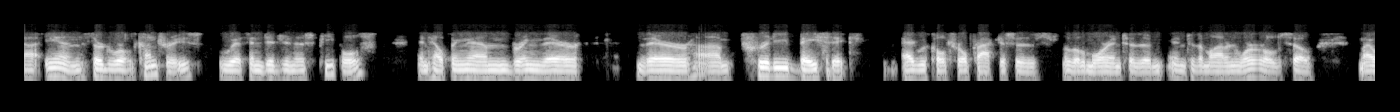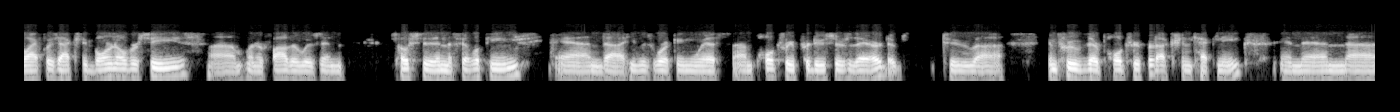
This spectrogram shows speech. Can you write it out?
uh, in third world countries with indigenous peoples and helping them bring their their um, pretty basic agricultural practices a little more into the into the modern world. So my wife was actually born overseas um, when her father was in posted in the Philippines, and uh, he was working with um, poultry producers there to to uh, improve their poultry production techniques. And then uh,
